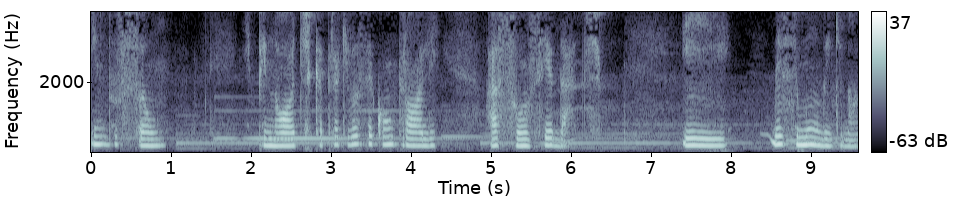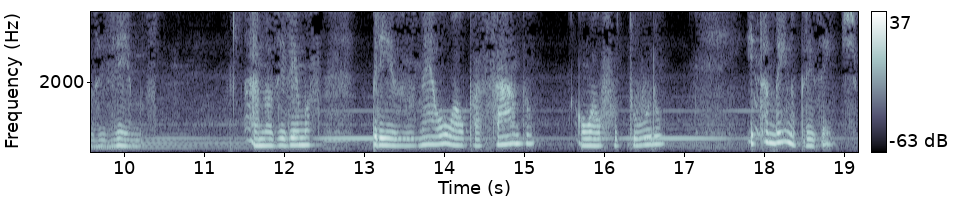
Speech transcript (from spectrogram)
indução hipnótica para que você controle a sua ansiedade. E nesse mundo em que nós vivemos, ah, nós vivemos presos, né, ou ao passado ou ao futuro e também no presente.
